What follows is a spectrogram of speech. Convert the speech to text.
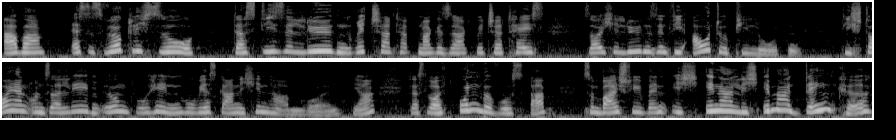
Aber es ist wirklich so, dass diese Lügen, Richard hat mal gesagt, Richard Hayes, solche Lügen sind wie Autopiloten. Die steuern unser Leben irgendwo hin, wo wir es gar nicht hinhaben wollen. Ja? Das läuft unbewusst ab. Zum Beispiel, wenn ich innerlich immer denke,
